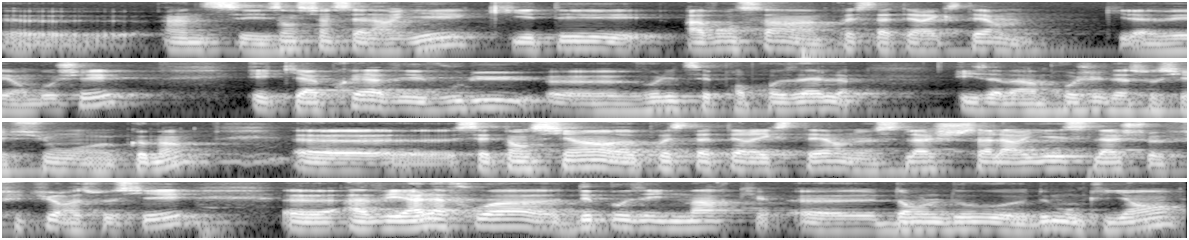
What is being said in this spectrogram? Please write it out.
un de ses anciens salariés, qui était avant ça un prestataire externe qu'il avait embauché et qui après avait voulu voler de ses propres ailes ils avaient un projet d'association commun. cet ancien prestataire externe slash salarié slash futur associé avait à la fois déposé une marque dans le dos de mon client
